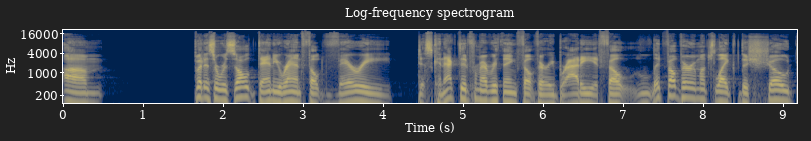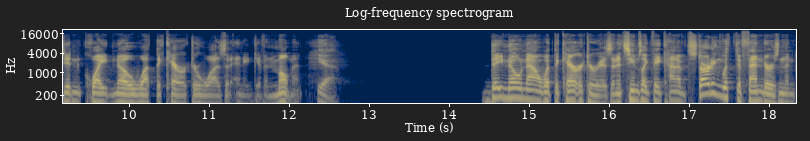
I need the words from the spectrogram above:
Um, but as a result, Danny Rand felt very disconnected from everything. Felt very bratty. It felt it felt very much like the show didn't quite know what the character was at any given moment. Yeah. They know now what the character is, and it seems like they kind of starting with defenders, and then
